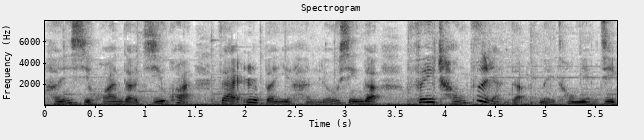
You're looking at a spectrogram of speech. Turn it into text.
很喜欢的几款在日本也很流行的非常自然的美瞳眼镜。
